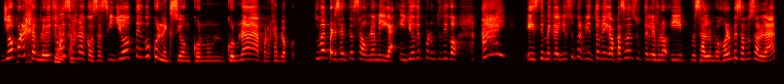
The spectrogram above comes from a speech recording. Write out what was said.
yo, por ejemplo, yo te voy a decir una cosa, si yo tengo conexión con, un, con una, por ejemplo, tú me presentas a una amiga y yo de pronto digo, ay, este, me cayó súper bien tu amiga, pásame su teléfono y pues a lo mejor empezamos a hablar,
